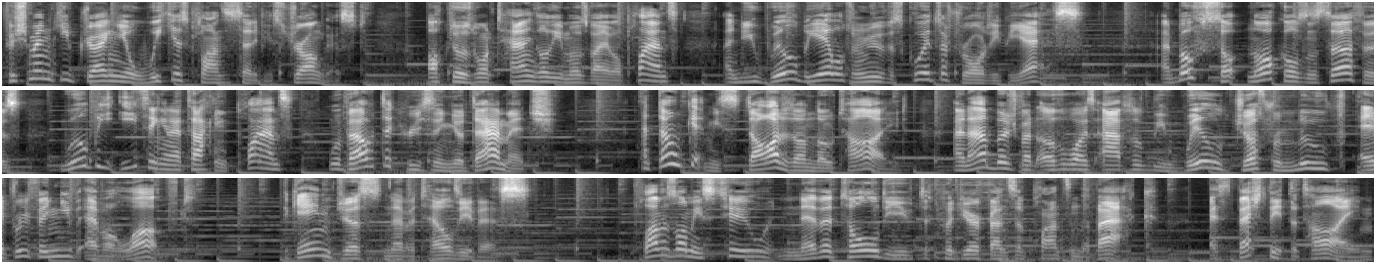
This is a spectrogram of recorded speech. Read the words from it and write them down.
Fishermen keep dragging your weakest plants instead of your strongest. Octos won't tangle your most valuable plants, and you will be able to remove the squids with raw DPS. And both snorkels and surfers will be eating and attacking plants without decreasing your damage. And don't get me started on low tide an ambush that otherwise absolutely will just remove everything you've ever loved. The game just never tells you this. Plum Zombies 2 never told you to put your offensive plants in the back, especially at the time,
